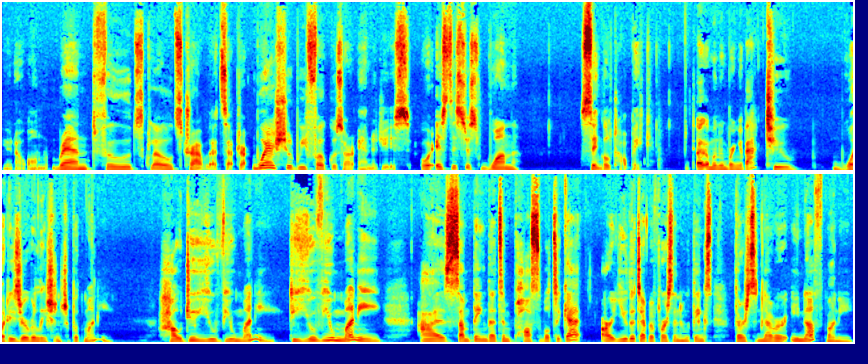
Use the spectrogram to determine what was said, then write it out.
You know, on rent, foods, clothes, travel, etc. Where should we focus our energies, or is this just one single topic? I'm going to bring it back to what is your relationship with money? How do you view money? Do you view money as something that's impossible to get? Are you the type of person who thinks there's never enough money?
